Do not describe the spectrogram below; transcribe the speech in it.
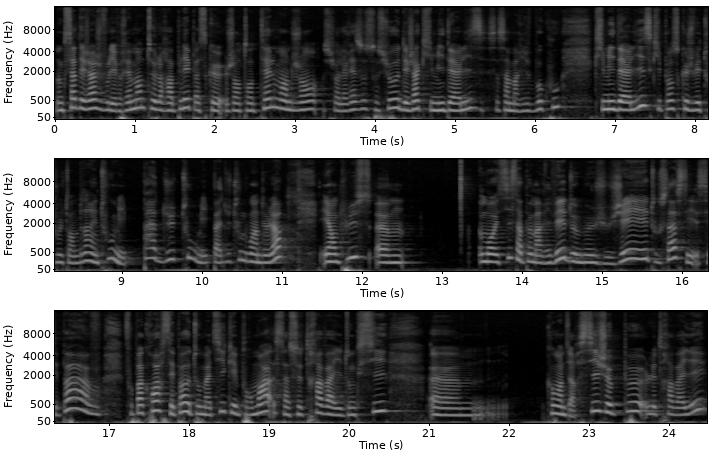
Donc ça, déjà, je voulais vraiment te le rappeler parce que j'entends tellement de gens sur les réseaux sociaux, déjà, qui m'idéalisent, ça, ça m'arrive beaucoup, qui m'idéalisent, qui pensent que je vais tout le temps bien et tout, mais pas du tout, mais pas du tout loin de là. Et en plus... Euh, moi aussi, ça peut m'arriver de me juger, tout ça. C'est pas, faut pas croire, c'est pas automatique. Et pour moi, ça se travaille. Donc si, euh, comment dire, si je peux le travailler,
